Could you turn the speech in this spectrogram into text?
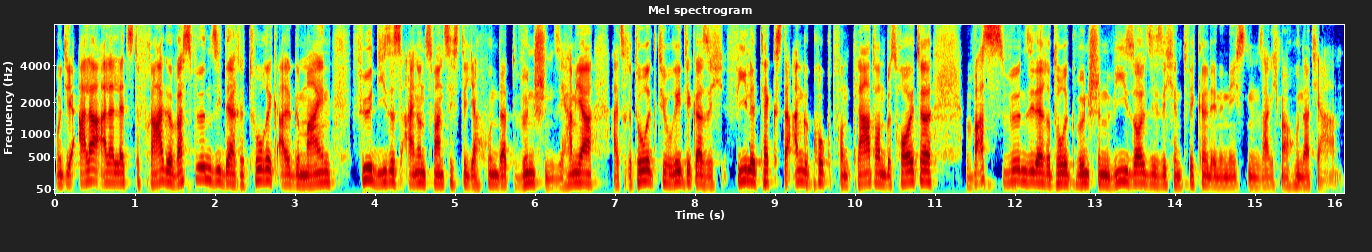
Und die aller, allerletzte Frage, was würden Sie der Rhetorik allgemein für dieses 21. Jahrhundert wünschen? Sie haben ja als Rhetoriktheoretiker sich viele Texte angeguckt, von Platon bis heute. Was würden Sie der Rhetorik wünschen? Wie soll sie sich entwickeln in den nächsten, sage ich mal, 100 Jahren?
